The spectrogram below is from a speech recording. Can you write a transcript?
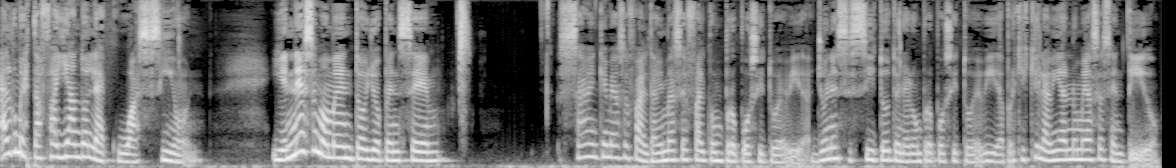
algo me está fallando en la ecuación. Y en ese momento yo pensé, ¿saben qué me hace falta? A mí me hace falta un propósito de vida. Yo necesito tener un propósito de vida, porque es que la vida no me hace sentido.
